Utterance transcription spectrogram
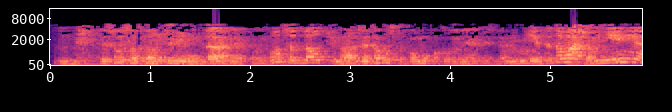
То есть он создал тюрьму, Да, я понял? он создал тюрьму. А для того, чтобы ему поклонялись, да? Нет, это ваше мнение,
